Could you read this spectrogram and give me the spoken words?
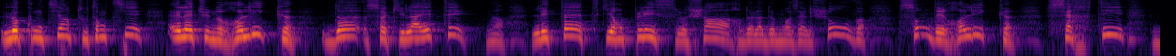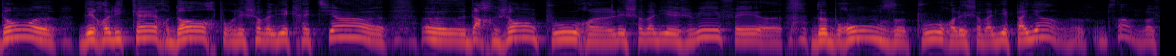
le contient tout entier. Elle est une relique de ce qu'il a été. Les têtes qui emplissent le char de la demoiselle chauve sont des reliques serties dans euh, des reliquaires d'or pour les chevaliers chrétiens, euh, euh, d'argent pour les chevaliers juifs et de bronze pour les chevaliers païens, comme ça, je ne sais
